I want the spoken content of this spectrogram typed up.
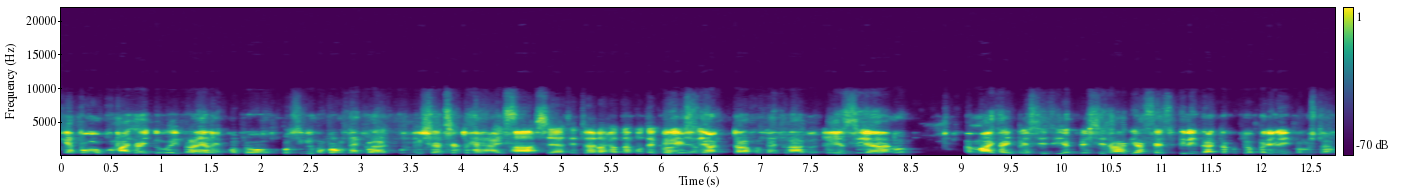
que é pouco, mas aí doei para ela, a gente comprou, conseguiu comprar um teclado por R$ 1.700. Ah, certo. Então ela já está com teclado. Esse dela. ano está com teclado. Esse ano mas aí precisa, precisava de acessibilidade. Está com o teu aparelho aí para mostrar?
